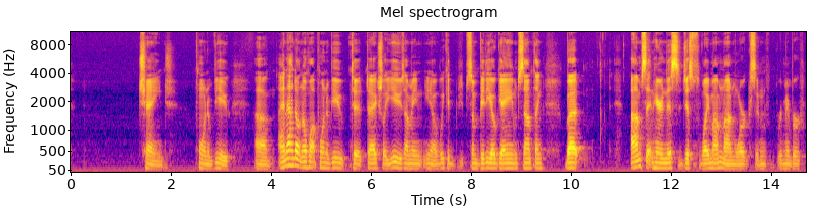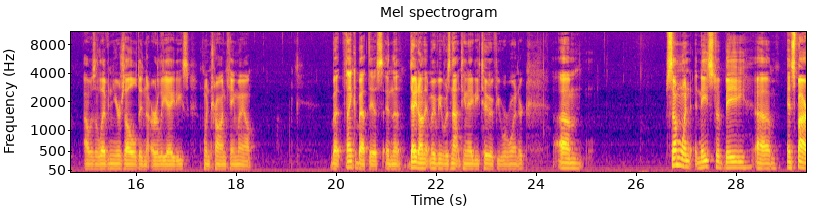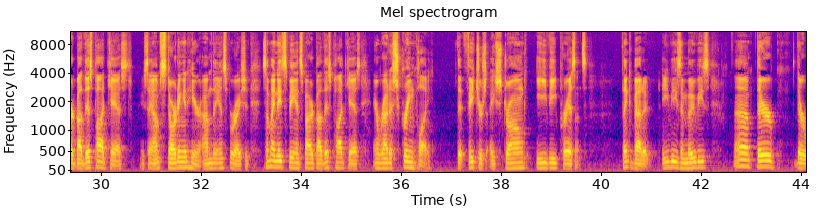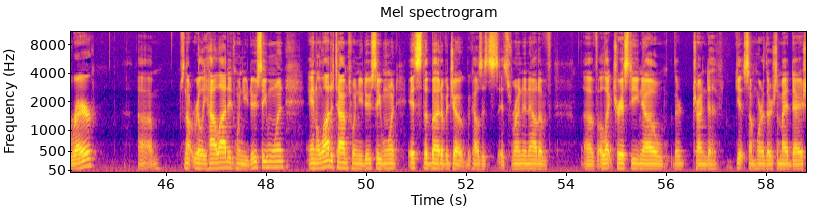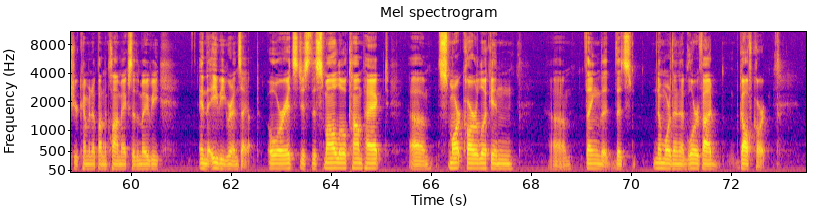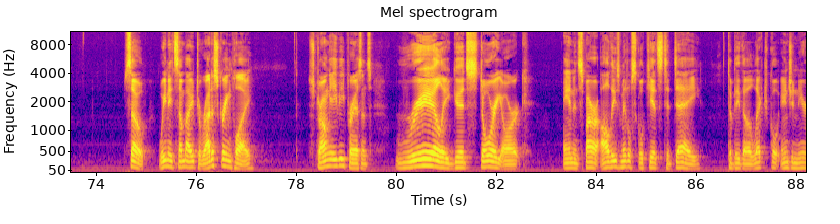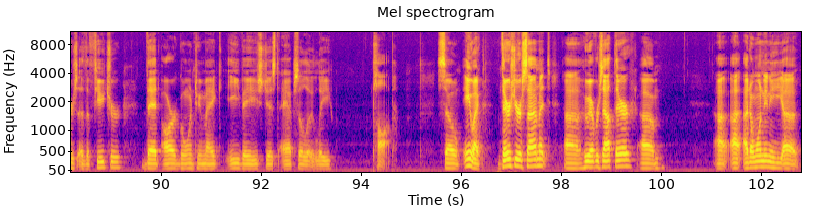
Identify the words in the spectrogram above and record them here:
change point of view. Um, and I don't know what point of view to, to actually use. I mean, you know, we could some video game, something, but I'm sitting here and this is just the way my mind works. And remember, I was 11 years old in the early 80s when Tron came out. But think about this, and the date on that movie was 1982, if you were wondering. Um, someone needs to be um, inspired by this podcast. You say, I'm starting in here, I'm the inspiration. Somebody needs to be inspired by this podcast and write a screenplay that features a strong EV presence. Think about it EVs in movies, uh, they're, they're rare. Um, it's not really highlighted when you do see one and a lot of times when you do see one, it's the butt of a joke because it's it's running out of of electricity. You know, they're trying to get somewhere. There's a mad dash. You're coming up on the climax of the movie, and the EV runs out. Or it's just this small little compact, um, smart car looking um, thing that that's no more than a glorified golf cart. So we need somebody to write a screenplay strong EV presence, really good story arc, and inspire all these middle school kids today to be the electrical engineers of the future that are going to make EVs just absolutely pop. So, anyway, there's your assignment. Uh, whoever's out there, um, I, I, don't want any uh,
